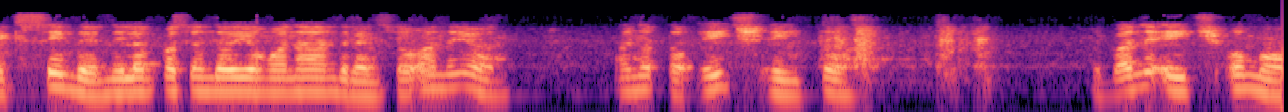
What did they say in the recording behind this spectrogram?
Exceed eh. Nilampasan daw yung 100. So, ano yun? Ano to? HA to. Diba? Ano HO mo?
